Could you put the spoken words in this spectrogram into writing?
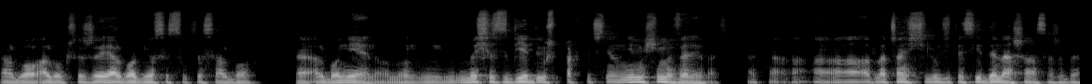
albo, albo przeżyje, albo odniosę sukces, albo, e, albo nie. No, no, my się z biedy już praktycznie no, nie musimy wyrywać. Tak? A, a, a dla części ludzi to jest jedyna szansa, żeby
